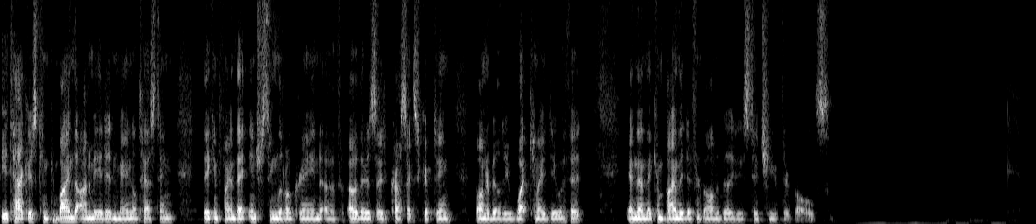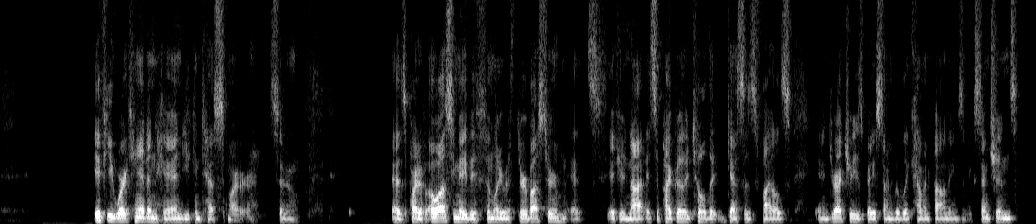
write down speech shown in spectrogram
The attackers can combine the automated and manual testing. They can find that interesting little grain of, oh, there's a cross-site scripting vulnerability. What can I do with it? And then they combine the different vulnerabilities to achieve their goals. If you work hand in hand, you can test smarter. So as part of OWASP, you may be familiar with Dirbuster. It's, if you're not, it's a popular tool that guesses files and directories based on really common file names and extensions.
